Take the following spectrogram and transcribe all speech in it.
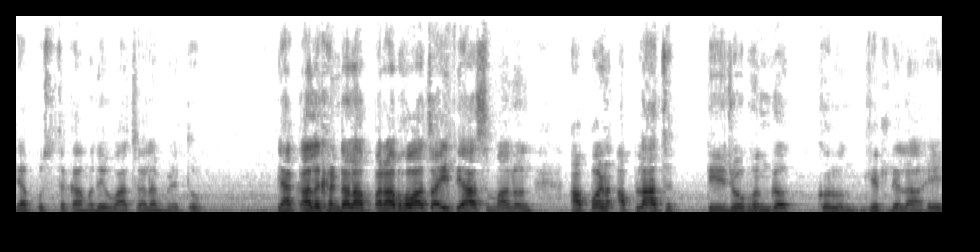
या पुस्तकामध्ये वाचायला मिळतो. या कालखंडाला पराभवाचा इतिहास मानून आपण आपलाच तेजोभंग करून घेतलेला आहे.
